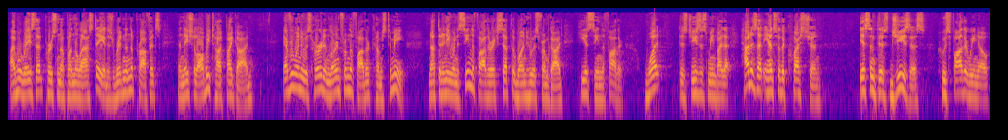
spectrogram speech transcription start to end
I will raise that person up on the last day. It is written in the prophets, and they shall all be taught by God. Everyone who has heard and learned from the Father comes to me. Not that anyone has seen the Father except the one who is from God. He has seen the Father. What does Jesus mean by that? How does that answer the question, isn't this Jesus whose Father we know,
